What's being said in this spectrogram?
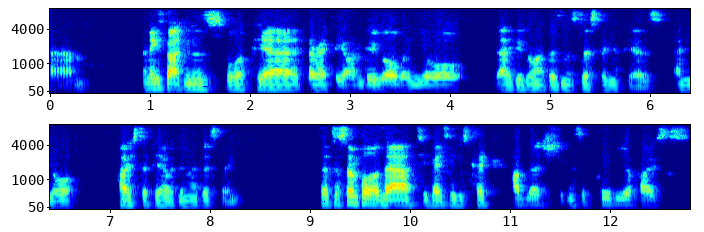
Um, and these buttons will appear directly on Google when your uh, Google My Business listing appears and your post appear within that listing. So it's as simple as that. You basically just click publish. You can see preview your posts.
